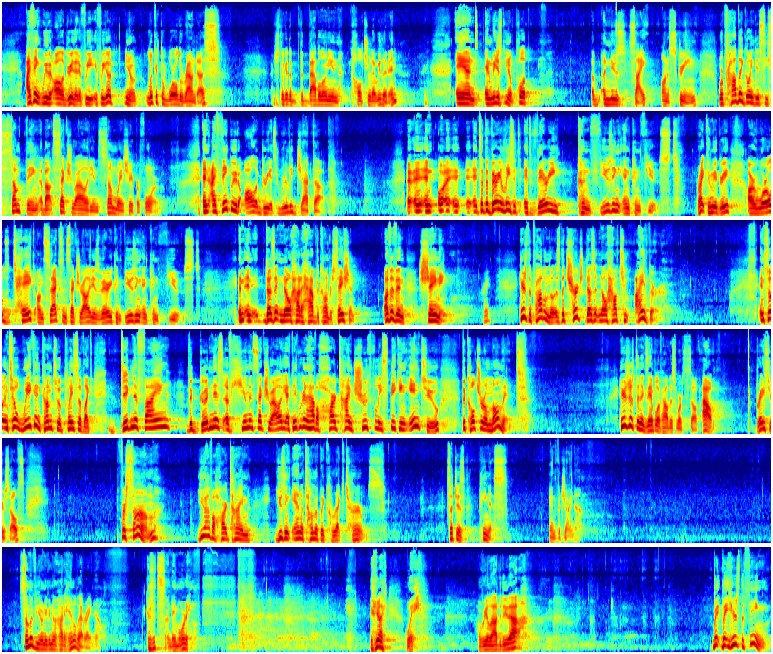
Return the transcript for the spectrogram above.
I think we would all agree that if we, if we go, you know, look at the world around us, just look at the, the Babylonian culture that we live in, and, and we just, you know, pull up a, a news site on a screen, we're probably going to see something about sexuality in some way, shape, or form. And I think we would all agree it's really jacked up. And, and it's at the very least, it's, it's very confusing and confused. Right? Can we agree? Our world's take on sex and sexuality is very confusing and confused. And, and it doesn't know how to have the conversation other than shaming. Right? Here's the problem though, is the church doesn't know how to either. And so until we can come to a place of like dignifying the goodness of human sexuality, I think we're going to have a hard time truthfully speaking into the cultural moment. Here's just an example of how this works itself out. Brace yourselves. For some, you have a hard time using anatomically correct terms, such as penis and vagina. Some of you don't even know how to handle that right now because it's Sunday morning. You're like, wait, are we allowed to do that? But, but here's the thing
